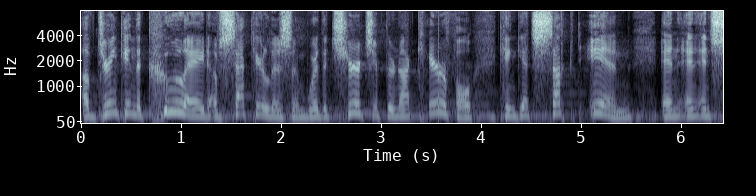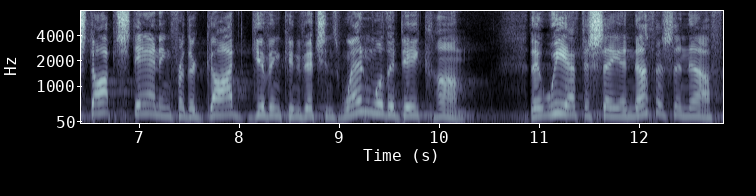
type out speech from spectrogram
of drinking the Kool Aid of secularism, where the church, if they're not careful, can get sucked in and, and, and stop standing for their God given convictions. When will the day come that we have to say, enough is enough?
